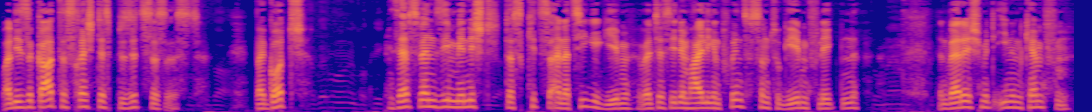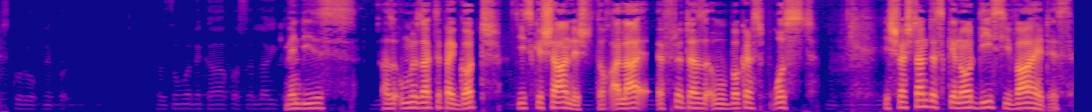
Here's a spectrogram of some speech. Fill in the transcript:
weil die Zakat das Recht des Besitzes ist. Bei Gott selbst wenn sie mir nicht das Kitze einer Ziege geben, welches sie dem heiligen Prinzessin zu geben pflegten, dann werde ich mit ihnen kämpfen. Wenn dies, also Umar sagte bei Gott, dies geschah nicht, doch Allah öffnete Abu Bakrs Brust. Ich verstand, dass genau dies die Wahrheit ist.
